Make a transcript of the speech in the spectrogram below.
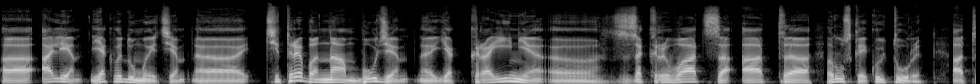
Але як вы думаете ці трэба нам будзе як краіне закрывацца ад рускай культуры от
